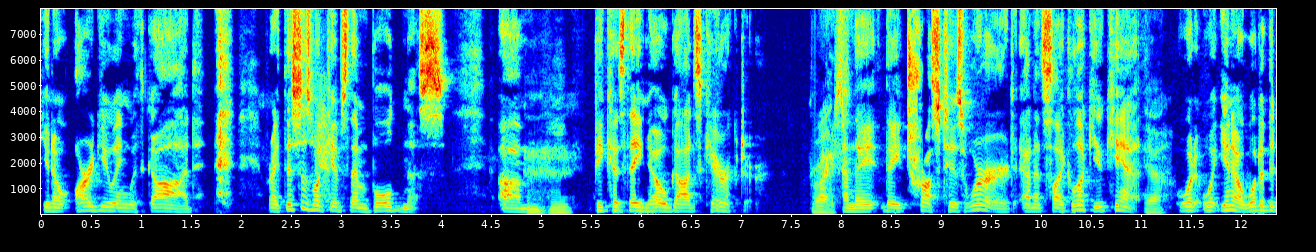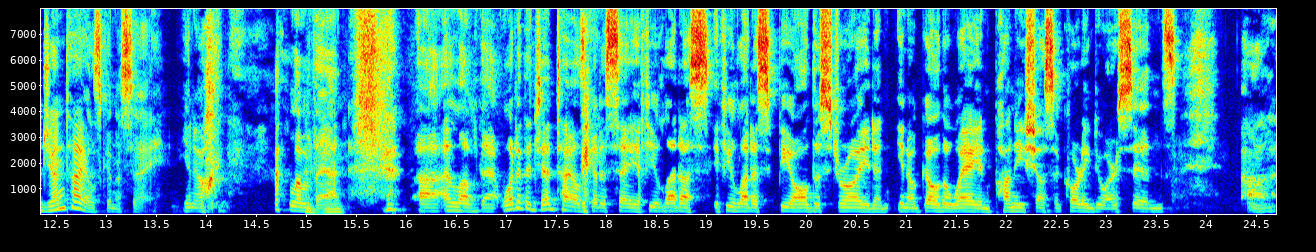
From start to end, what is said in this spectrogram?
you know arguing with god right this is what gives them boldness um, mm-hmm. because they know god's character right and they they trust his word and it's like look you can't yeah what what you know what are the gentiles going to say you know I love that. Mm-hmm. Uh, I love that. What are the Gentiles going to say if you let us if you let us be all destroyed and you know go the way and punish us according to our sins? Uh,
